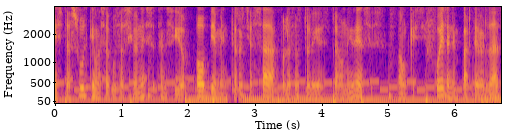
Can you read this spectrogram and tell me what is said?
Estas últimas acusaciones han sido obviamente rechazadas por las autoridades estadounidenses, aunque si fueran en parte verdad,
